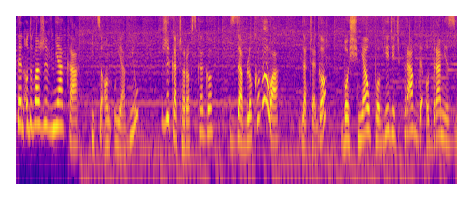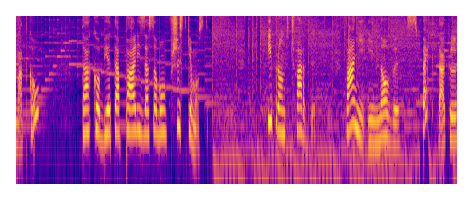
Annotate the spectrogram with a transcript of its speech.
ten od warzywniaka. I co on ujawnił? Że Kaczorowska go zablokowała. Dlaczego? Bo śmiał powiedzieć prawdę o dramie z matką? Ta kobieta pali za sobą wszystkie mosty. I front czwarty. Fani i nowy spektakl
